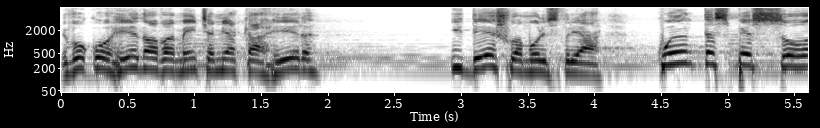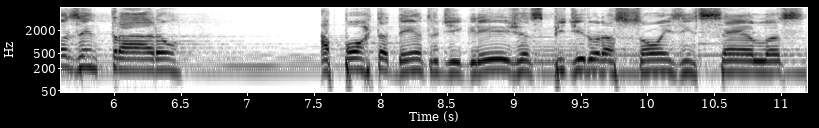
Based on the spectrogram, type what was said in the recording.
Eu vou correr novamente a minha carreira e deixo o amor esfriar. Quantas pessoas entraram a porta dentro de igrejas, pedir orações em células,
